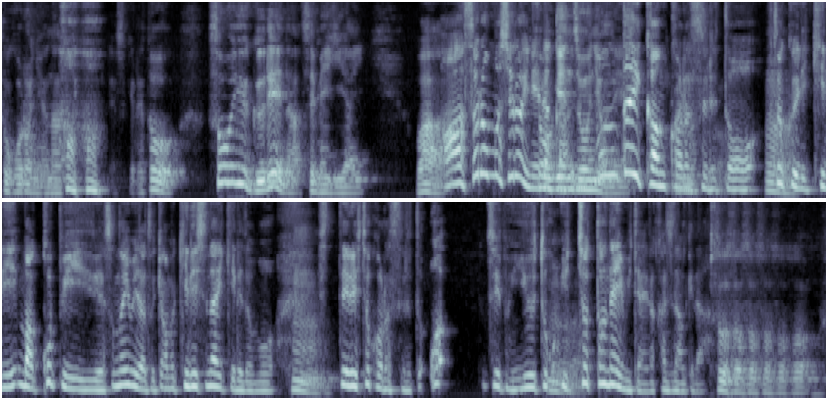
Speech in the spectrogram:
ところにはなってくるんですけれど、そういうグレーなせめぎ合いは、ああ、それ面白いね。なんか表現上にはね問題感からすると、うん。特に気に、まあコピーでその意味だとあんま気にしないけれども、うん。知ってる人からすると、あ随分言うとこ、うん言っちゃったね、みたいな感じなわけだ。そうそうそうそうそうそう。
